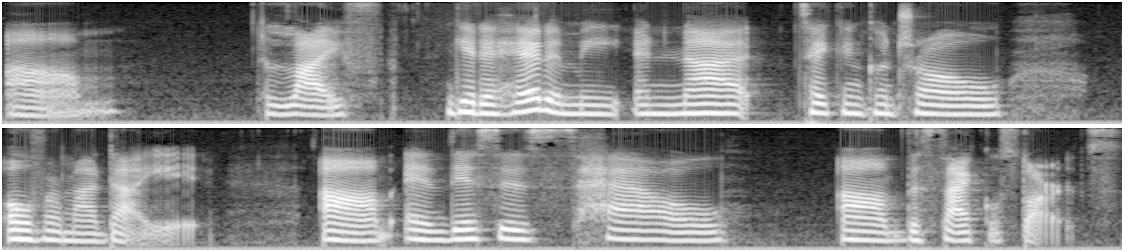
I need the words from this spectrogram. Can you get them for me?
um, life get ahead of me and not taking control over my diet. Um, and this is how um, the cycle starts.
